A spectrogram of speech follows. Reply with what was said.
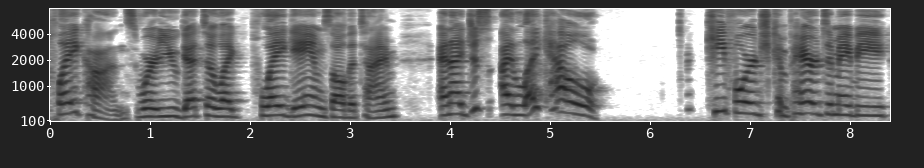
play cons where you get to like play games all the time. And I just I like how Keyforge compared to maybe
